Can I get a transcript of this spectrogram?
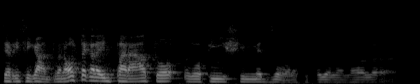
terrificante, ma una volta che l'hai imparato lo finisci in mezz'ora. Tipo io lo, lo.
